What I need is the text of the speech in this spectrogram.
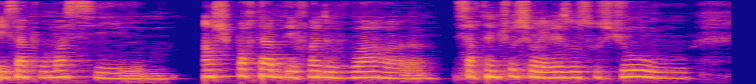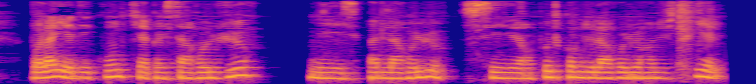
Et ça pour moi c'est insupportable des fois de voir euh, certaines choses sur les réseaux sociaux où voilà, il y a des comptes qui appellent ça relure mais c'est pas de la relure. C'est un peu comme de la relure industrielle.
